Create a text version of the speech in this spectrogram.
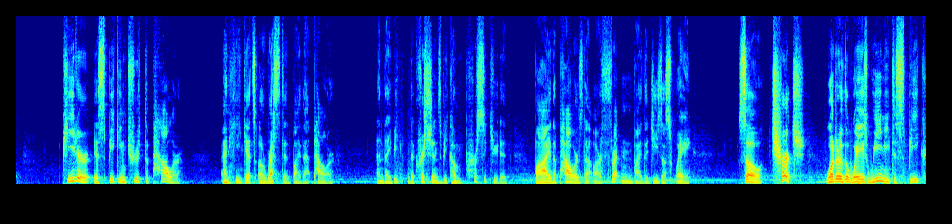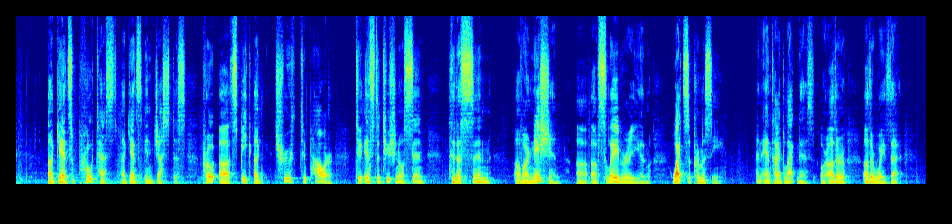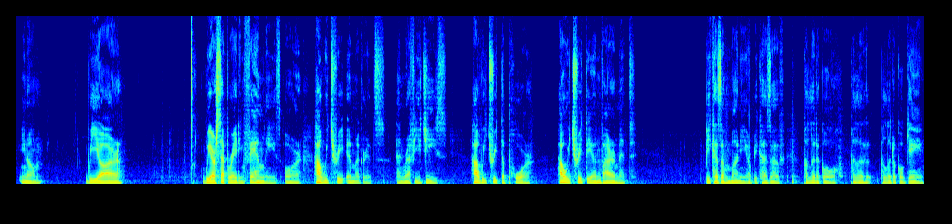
Peter is speaking truth to power and he gets arrested by that power. And they be, the Christians become persecuted by the powers that are threatened by the Jesus way. So, church, what are the ways we need to speak against, protest against injustice, pro, uh, speak a truth to power, to institutional sin, to the sin of our nation, uh, of slavery and white supremacy? and anti-blackness or other other ways that you know we are we are separating families or how we treat immigrants and refugees how we treat the poor how we treat the environment because of money or because of political politi- political gain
